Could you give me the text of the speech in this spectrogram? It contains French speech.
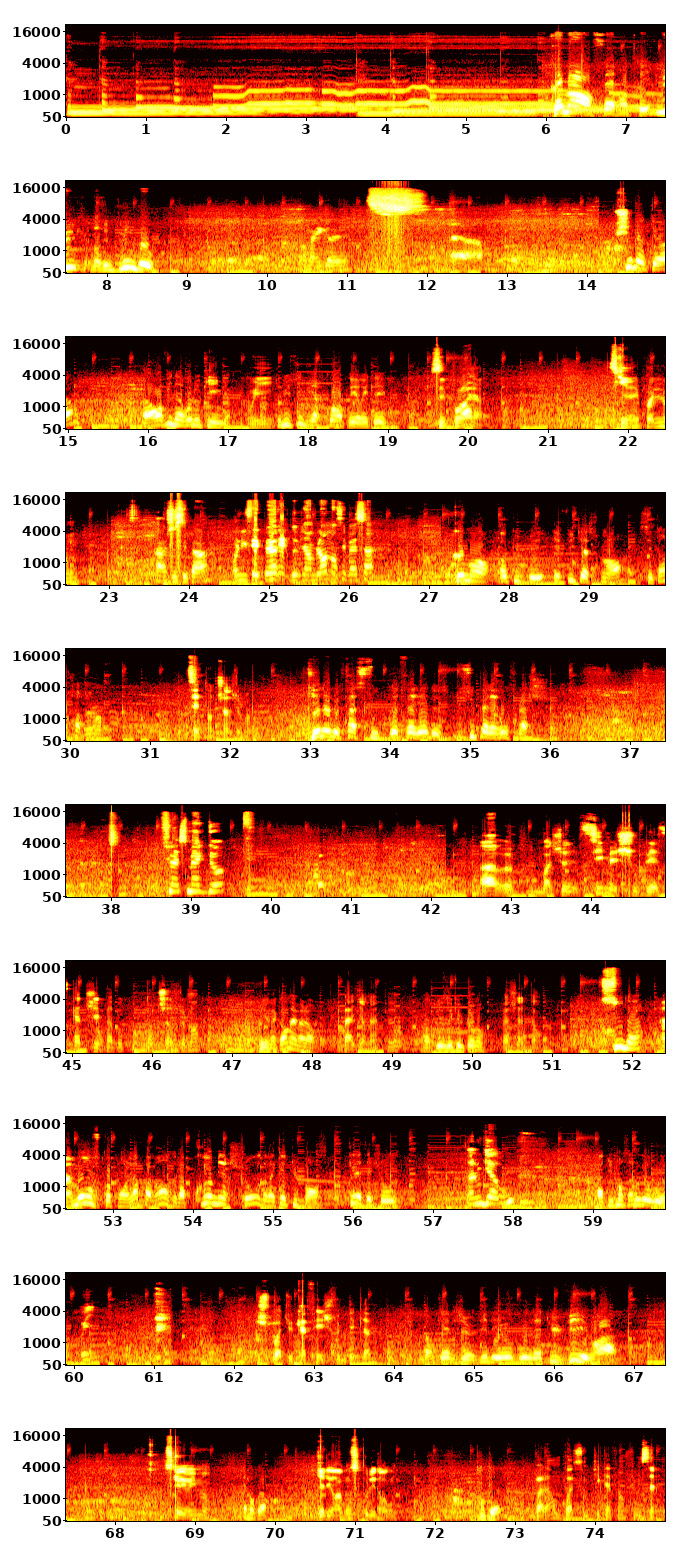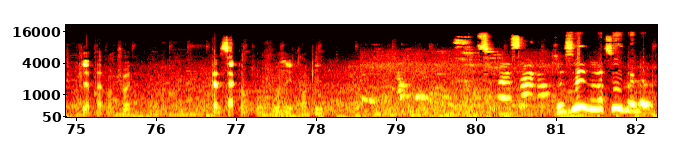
Comment faire entrer Hulk dans une Twingo? Oh my god. Chewbacca a envie d'un relooking. Oui. Tu lui suggères quoi en priorité? C'est poil. Parce qu'il a les poils longs? Ah, je sais pas. On lui fait peur, il redevient blanc, non, c'est pas ça Comment occuper efficacement ses temps de chargement 7 temps de chargement. Quel est le fast-food préféré de- du super-héros Flash Flash McDo. Ah, euh, moi, je, si, mais je suis au PS4, j'ai pas beaucoup de temps de chargement. Il y en a quand même alors. Bah, il y en a un peu. Alors tu les occupes comment Bah, j'attends. Soudain, un monstre prend l'apparence de la première chose à laquelle tu penses. Quelle est cette chose Un loup-garou. Ah, tu penses à un loup-garou là Oui. Je bois du café, je fume des clubs. Dans quel jeu vidéo voudrais-tu vivre? Skyrim. Et pourquoi? Il y a des dragons, c'est cool les dragons. Ok. Voilà, on boit son petit café, on fume sa petite clope avant de jouer. Comme ça, quand on joue, on est tranquille. C'est si, merci, Isabelle.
